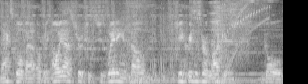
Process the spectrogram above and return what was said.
Max gold by not opening. Oh yeah, it's true. She's she's waiting until she increases her luck in gold,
